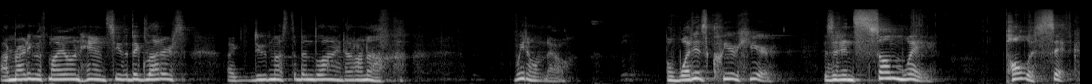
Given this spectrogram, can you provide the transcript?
I'm writing with my own hand. See the big letters? Like, dude must have been blind. I don't know. we don't know. But what is clear here is that in some way, Paul was sick.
